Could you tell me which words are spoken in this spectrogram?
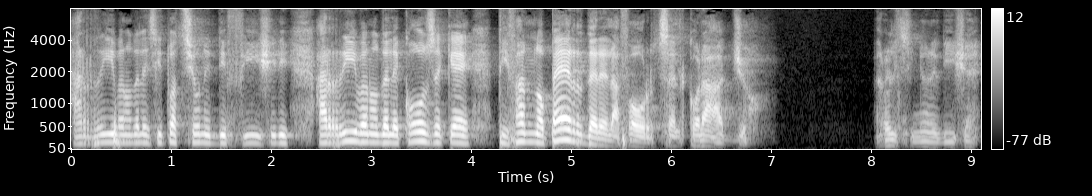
arrivano delle situazioni difficili, arrivano delle cose che ti fanno perdere la forza e il coraggio. Però il Signore dice,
